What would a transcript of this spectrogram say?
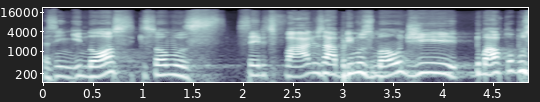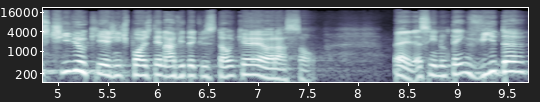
Assim, e nós que somos seres falhos, abrimos mão de, do maior combustível que a gente pode ter na vida cristã, que é a oração. Velho, assim, não tem vida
